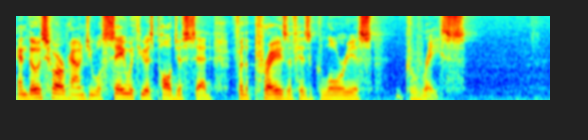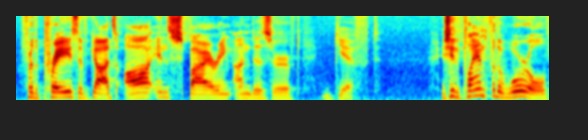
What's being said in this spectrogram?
and those who are around you will say with you, as Paul just said, for the praise of his glorious grace, for the praise of God's awe inspiring, undeserved gift. You see, the plan for the world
